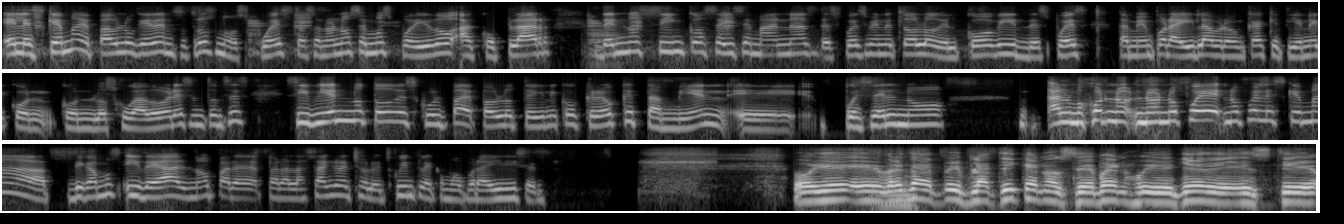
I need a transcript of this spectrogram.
El esquema de Pablo Gueda a nosotros nos cuesta, o sea, no nos hemos podido acoplar, dennos cinco o seis semanas, después viene todo lo del COVID, después también por ahí la bronca que tiene con, con los jugadores, entonces, si bien no todo es culpa de Pablo técnico, creo que también, eh, pues él no a lo mejor no, no, no, fue, no fue el esquema, digamos, ideal, ¿no? Para, para la sangre Choloitzcuintle, como por ahí dicen. Oye, eh, Brenda, platícanos, eh, bueno, este,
